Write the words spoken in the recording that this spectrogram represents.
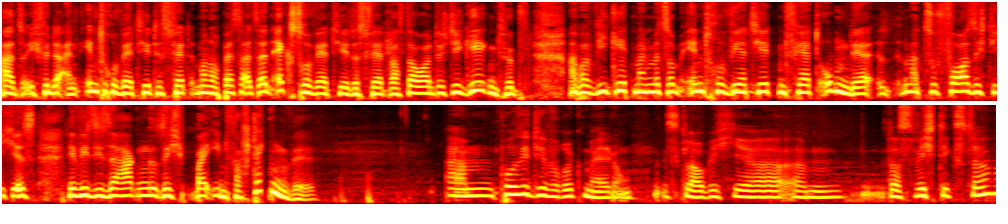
Also ich finde ein introvertiertes Pferd immer noch besser als ein extrovertiertes Pferd, was dauernd durch die Gegend hüpft. Aber wie geht man mit so einem introvertierten Pferd um, der immer zu vorsichtig ist, der, wie Sie sagen, sich bei Ihnen verstecken will? Ähm, positive Rückmeldung ist, glaube ich, hier ähm, das Wichtigste.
